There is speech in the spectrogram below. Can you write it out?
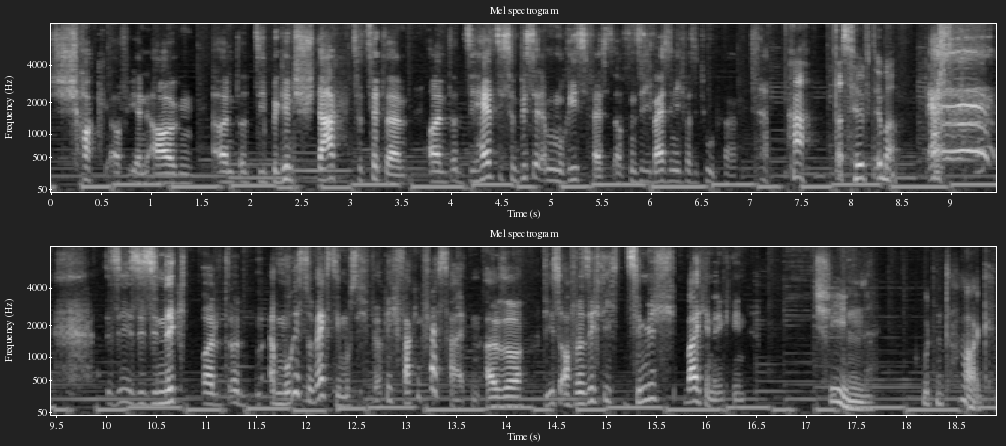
Schock auf ihren Augen. Und, und sie beginnt stark zu zittern. Und, und sie hält sich so ein bisschen am Maurice fest. Offensichtlich weiß sie nicht, was sie tut. Ha, das hilft immer. sie, sie, sie nickt und, und äh, Maurice, du merkst, die muss sich wirklich fucking festhalten. Also, die ist offensichtlich ziemlich weich in den Knien. Sheen, guten Tag.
